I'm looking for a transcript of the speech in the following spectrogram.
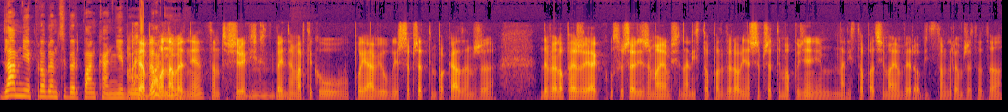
dla mnie problem cyberpunka nie był. No Chyba było nawet, nie? Tam coś się jakiś, Mm. pamiętam, artykuł pojawił jeszcze przed tym pokazem, że deweloperzy jak usłyszeli, że mają się na listopad wyrobić, jeszcze przed tym opóźnieniem na listopad się mają wyrobić z tą grą, że to to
